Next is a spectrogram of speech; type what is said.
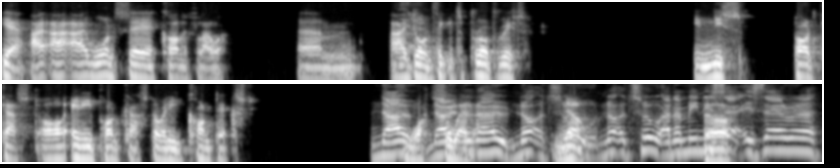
yeah, I, I, I won't say cauliflower. Um, I Yeah. don't think it's appropriate in this podcast or any podcast or any context. No, no, no, no, not at No. all, not at all. And I mean, is No. there is there a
